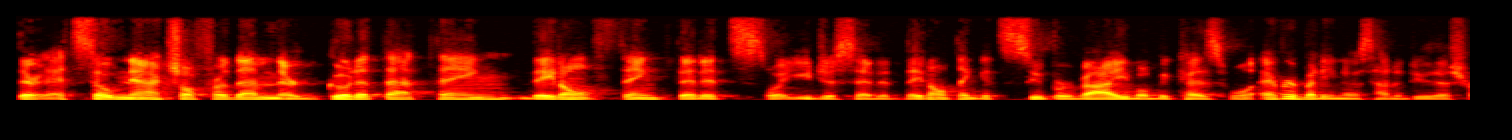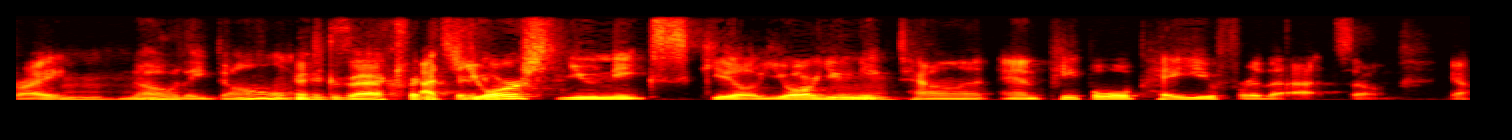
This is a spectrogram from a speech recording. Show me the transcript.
they're it's so natural for them they're good at that thing. They don't think that it's what you just said they don't think it's super valuable because well everybody knows how to do this right? Mm-hmm. no they don't. Exactly. That's your unique skill your unique mm-hmm. talent and people will pay you for that. So yeah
